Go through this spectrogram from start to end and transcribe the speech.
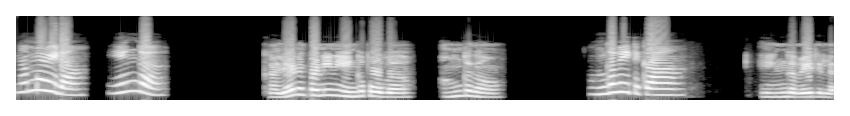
நம்ம வீடா? எங்க? கல்யாணம் பண்ணி நீ எங்க போவ? அங்கதான். உங்க வீட்டுக்கா? எங்க வீடு இல்ல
